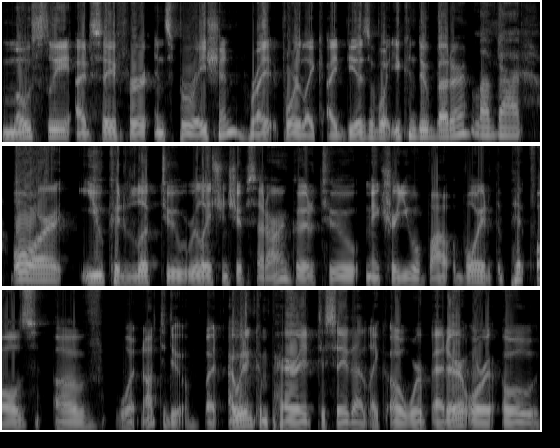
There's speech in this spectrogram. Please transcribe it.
mostly, I'd say, for inspiration, right? For like ideas of what you can do better. Love that. Or you could look to relationships that aren't good to make sure you avo- avoid the pitfalls of what not to do. But I wouldn't compare it to say that, like, oh, we're better or, oh,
